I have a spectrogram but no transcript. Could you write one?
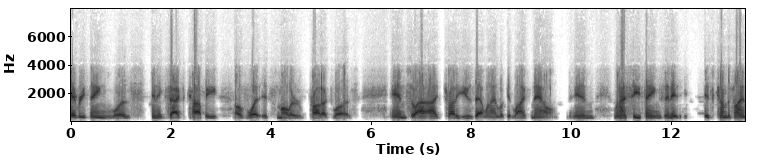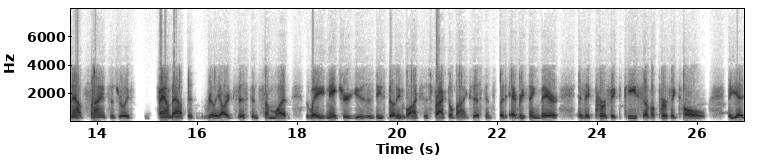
everything was an exact copy what its smaller product was. And so I, I try to use that when I look at life now and when I see things. And it it's come to find out science has really found out that really our existence somewhat the way nature uses these building blocks is fractal by existence but everything there is a perfect piece of a perfect whole but yet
